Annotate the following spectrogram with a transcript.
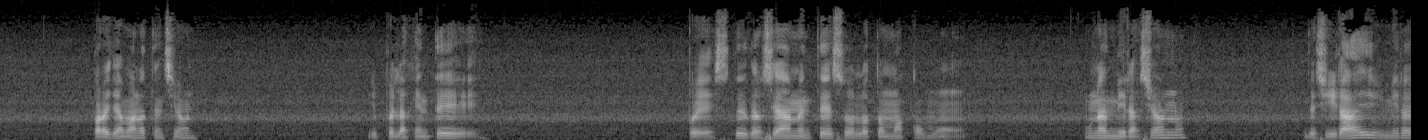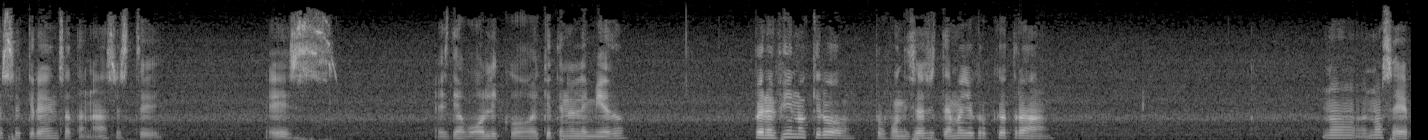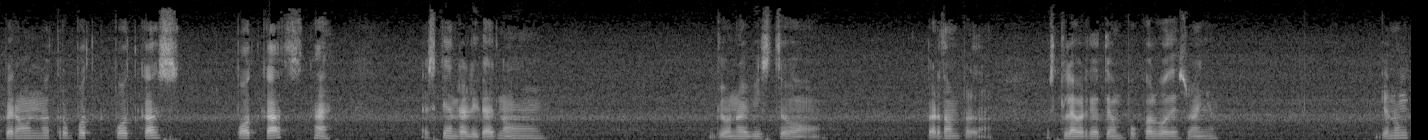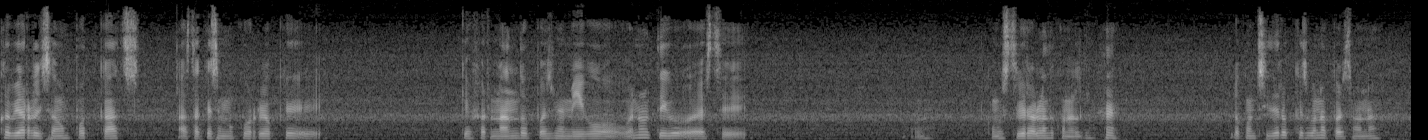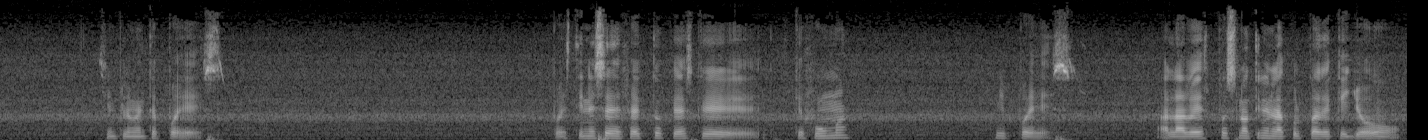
para llamar la atención. Y pues la gente, pues desgraciadamente eso lo toma como una admiración, ¿no? decir, ay, mira, ese cree en Satanás, este es es diabólico, hay que tenerle miedo. Pero en fin, no quiero profundizar ese tema, yo creo que otra no no sé, pero en otro podcast podcast es que en realidad no yo no he visto perdón, perdón. Es que la verdad tengo un poco algo de sueño. Yo nunca había realizado un podcast hasta que se me ocurrió que que Fernando, pues mi amigo, bueno, digo, este como si estuviera hablando con alguien. Lo considero que es buena persona. Simplemente pues pues tiene ese defecto que es que que fuma y pues a la vez pues no tiene la culpa de que yo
